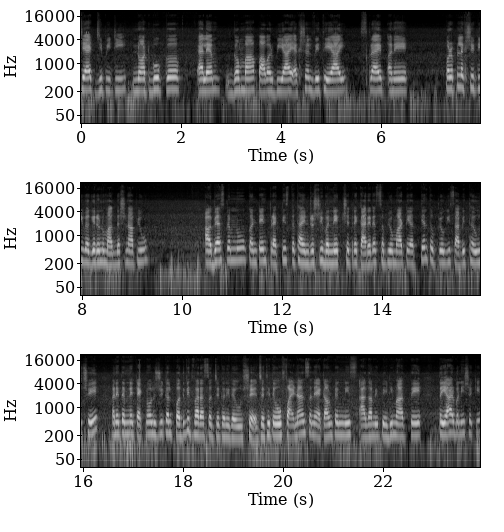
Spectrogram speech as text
ChatGPT, NotebookLM, Gamma, Power BI, Excel with AI, Scribe અને પરપ્લેક્સિટી વગેરેનું માર્ગદર્શન આપ્યું. આ અભ્યાસક્રમનું કન્ટેન્ટ પ્રેક્ટિસ તથા ઇન્ડસ્ટ્રી બંને ક્ષેત્રે કાર્યરત સભ્યો માટે અત્યંત ઉપયોગી સાબિત થયું છે અને તેમને ટેકનોલોજીકલ પદવી દ્વારા સજ્જ કરી રહ્યું છે. જેથી તેઓ ફાઇનાન્સ અને એકાઉન્ટિંગની આગામી પેઢી માટે તૈયાર બની શકે.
